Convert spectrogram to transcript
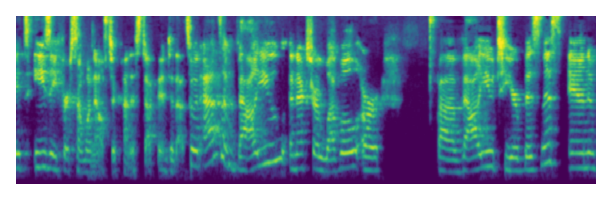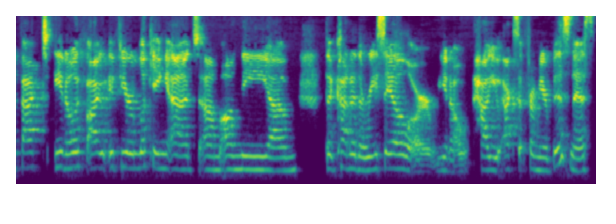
it's easy for someone else to kind of step into that. So it adds a value, an extra level or uh, value to your business. And in fact, you know, if I if you're looking at um, on the um, the kind of the resale or you know how you exit from your business,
